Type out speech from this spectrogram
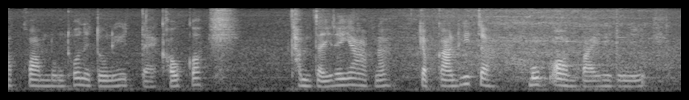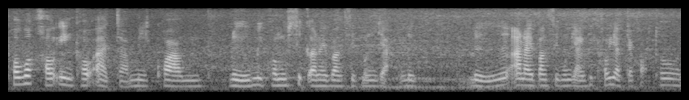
รับความลงโทษในตรงนี้ แต่เขาก็ทำใจได้ยากนะ กับการที่จะ มุฟออนไปในตรงนี้ เพราะว่าเขาเองเขาอาจจะมีความหรือมีความรู้สึกอะไรบางสิ่งบางอย่างหรือหรืออะไรบางสิ่งบางอย่างที่เขาอยากจะขอโทษ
